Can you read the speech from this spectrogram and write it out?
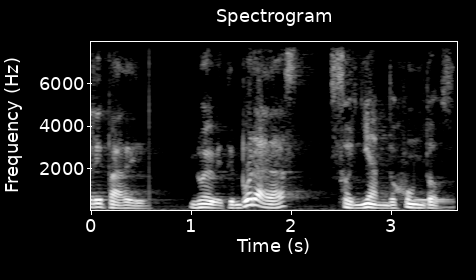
De Padel. Nueve temporadas soñando juntos.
